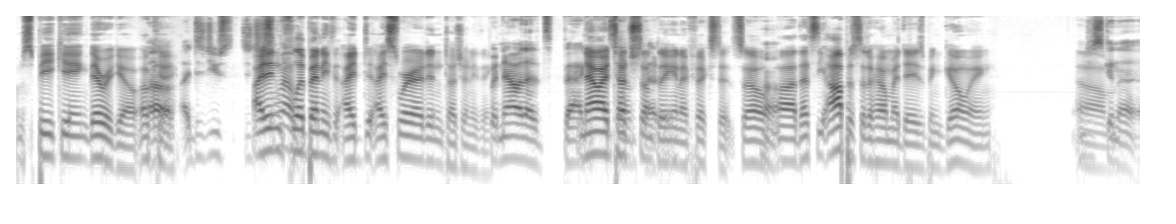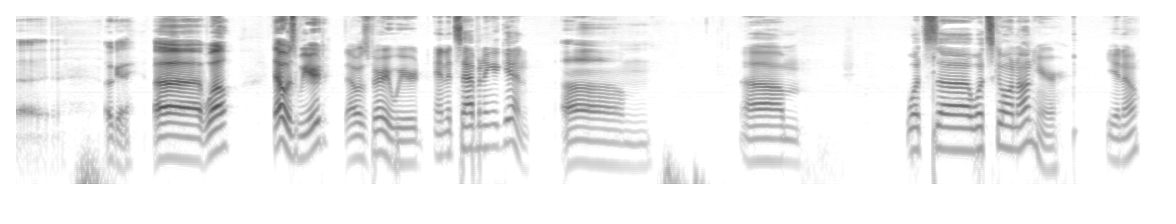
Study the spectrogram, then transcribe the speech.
I'm speaking. There we go. Okay. Oh, I did you? Did you I didn't somehow- flip anything. I, I swear I didn't touch anything. But now that it's back, now I touched something better. and I fixed it. So Huh. uh, that's the opposite of how my day has been going. I'm just Um, gonna. Okay. Uh. Well, that was weird. That was very weird, and it's happening again. Um. Um, what's uh what's going on here? You know?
